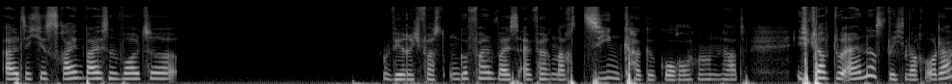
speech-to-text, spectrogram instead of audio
Als ich es reinbeißen wollte, wäre ich fast umgefallen, weil es einfach nach Ziegenkacke gerochen hat. Ich glaube, du erinnerst dich noch, oder?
